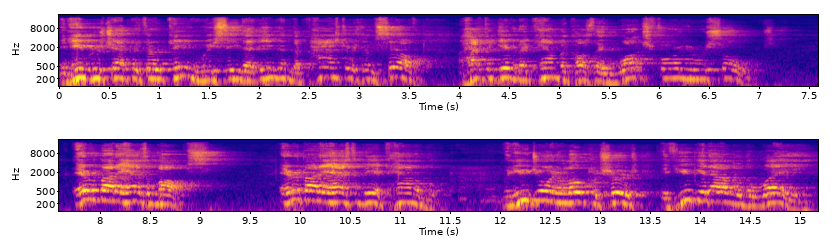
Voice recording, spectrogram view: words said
In Hebrews chapter 13, we see that even the pastors themselves have to give an account because they watch for your souls. Everybody has a boss. Everybody has to be accountable. When you join a local church, if you get out of the way,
